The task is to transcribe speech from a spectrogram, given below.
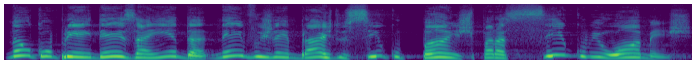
Não compreendeis ainda, nem vos lembrais dos cinco pães para cinco mil homens,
